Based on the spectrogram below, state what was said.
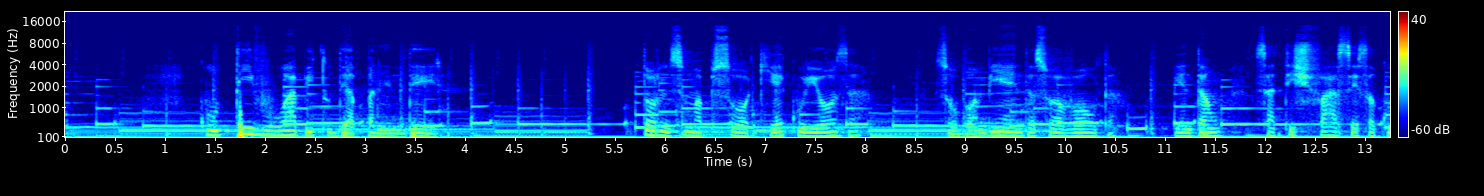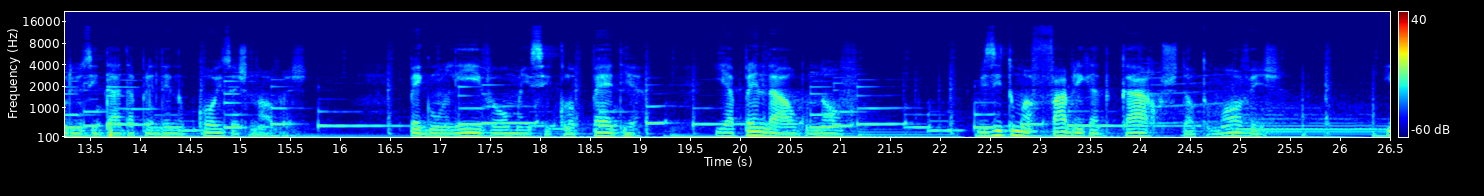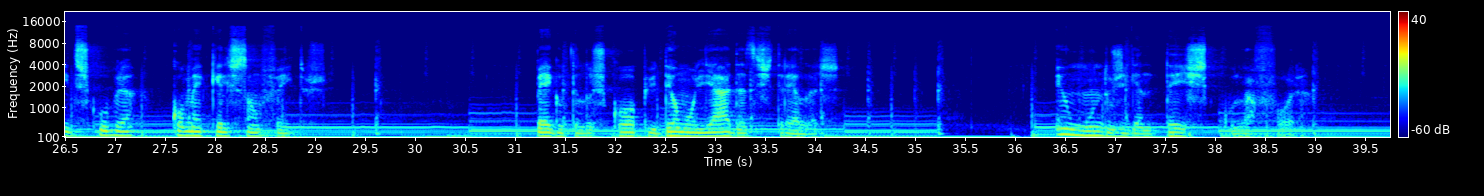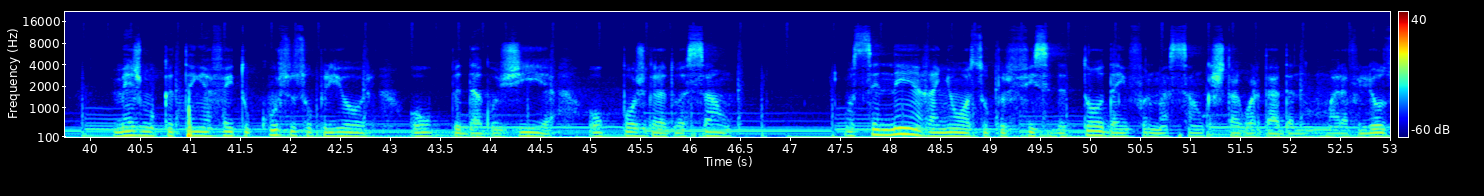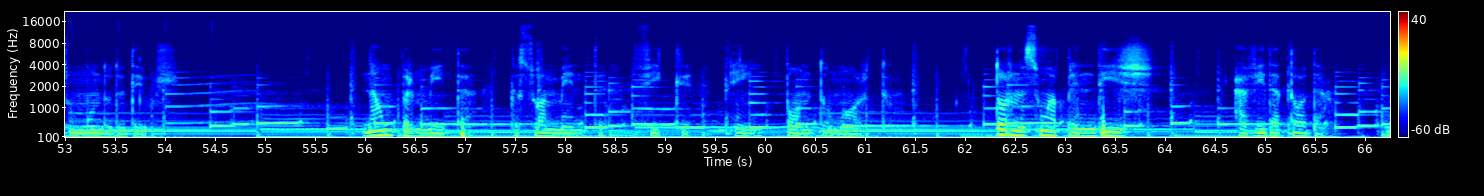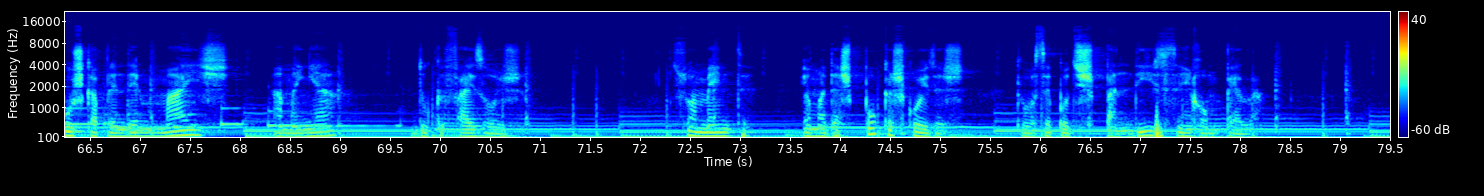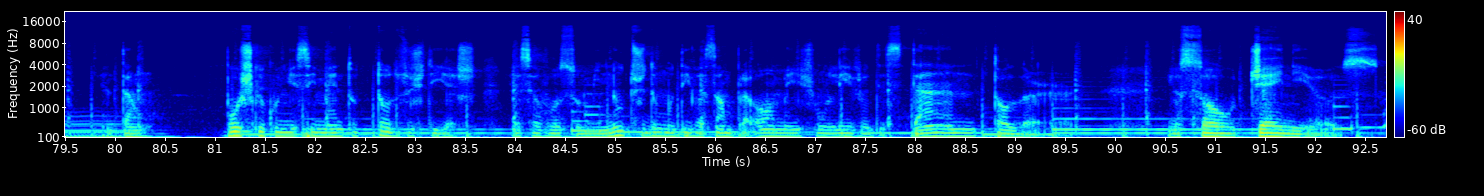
Cultive o hábito de aprender. Torne-se uma pessoa que é curiosa sobre o ambiente à sua volta e então satisfaça essa curiosidade aprendendo coisas novas. Pegue um livro ou uma enciclopédia e aprenda algo novo. Visite uma fábrica de carros, de automóveis e descubra como é que eles são feitos. Pegue o telescópio e dê uma olhada às estrelas. É um mundo gigantesco lá fora mesmo que tenha feito curso superior ou pedagogia ou pós-graduação, você nem arranhou a superfície de toda a informação que está guardada no maravilhoso mundo de Deus. Não permita que sua mente fique em ponto morto. Torne-se um aprendiz a vida toda. Busque aprender mais amanhã do que faz hoje. Sua mente é uma das poucas coisas que você pode expandir sem rompê-la. Então, busque conhecimento todos os dias. Esse é o vosso Minutos de Motivação para Homens, um livro de Stan Toller. Eu sou Genius.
